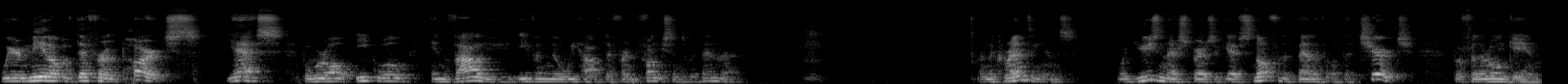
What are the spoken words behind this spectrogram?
We are made up of different parts, yes, but we're all equal in value, even though we have different functions within that. And the Corinthians were using their spiritual gifts not for the benefit of the church, but for their own gain.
